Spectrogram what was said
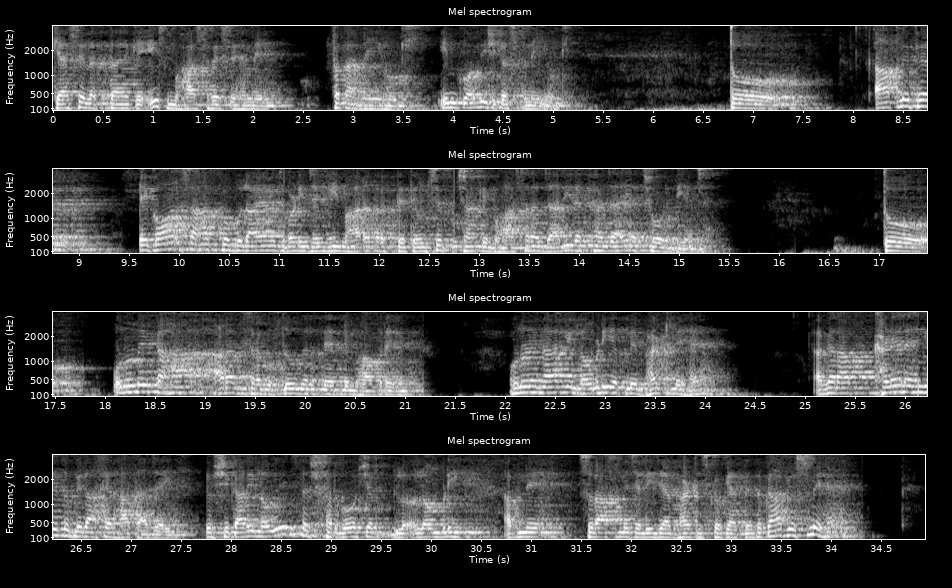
کیسے لگتا ہے کہ اس محاصرے سے ہمیں فتح نہیں ہوگی، ان کو ابھی شکست نہیں ہوگی۔ تو آپ نے پھر ایک اور صاحب کو بلایا جو بڑی جنگی مہارت رکھتے تھے، ان سے پوچھا کہ محاصرہ جاری رکھا جائے یا چھوڑ دیا جائے؟ تو انہوں نے کہا، عرب جس طرح گفتگو کرتے ہیں اپنے محاورے میں، انہوں نے کہا کہ لومڑی اپنے بھٹ میں ہے۔ اگر آپ کھڑے رہیں گے تو بالآخر ہاتھ آ جائے گی۔ جو شکاری لوگ نہیں جس طرح خرگوش یا لومڑی اپنے سوراخ میں چلی جائے، بھٹ جس کو کہتے ہیں، تو کہا کہ اس میں ہے۔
